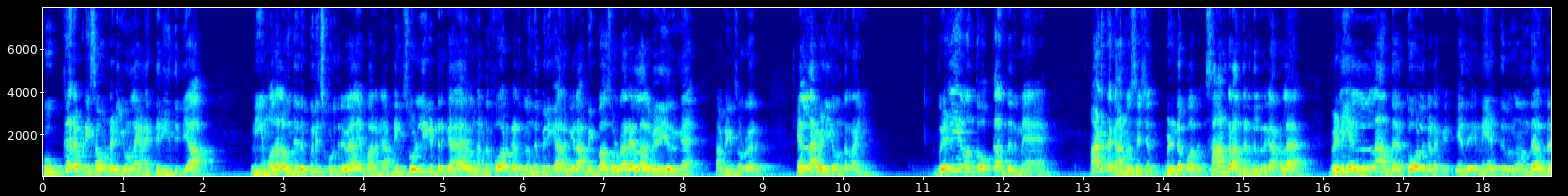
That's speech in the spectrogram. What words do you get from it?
குக்கர் எப்படி சவுண்ட் அடிக்கும்லாம் எனக்கு தெரியும் திவ்யா. நீங்க முதல்ல வந்து இதை பிரிச்சு கொடுத்துட்டு வேலையை பாருங்க. அப்படின்னு சொல்லிக்கிட்டு இருக்க இவங்க அந்த ஃபோர்க் எடுத்து வந்து பிரிக்க ஆரம்பிக்கிறான். பிக் பாஸ் சொல்றாரு எல்லாரும் வெளியே இருங்க. அப்படின்னு சொல்றாரு. எல்லாம் வெளியே வந்துடுறாங்க. வெளியே வந்து உட்காந்ததுமே அடுத்த கான்வர்சேஷன் பில்டப் ஆகுது. சான்றா அந்த இடத்துல இருக்காங்கல்ல வெளியெல்லாம் அந்த தோல் கிடக்கு. எது? நேத்து இவங்க வந்து அந்த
